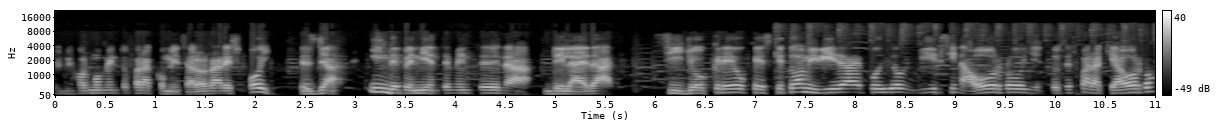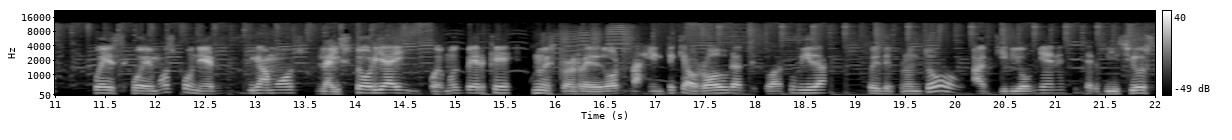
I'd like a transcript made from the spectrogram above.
El mejor momento para comenzar a ahorrar es hoy, es ya, independientemente de la, de la edad. Si yo creo que es que toda mi vida he podido vivir sin ahorro y entonces ¿para qué ahorro? Pues podemos poner, digamos, la historia y podemos ver que nuestro alrededor, la gente que ahorró durante toda su vida, pues de pronto adquirió bienes y servicios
